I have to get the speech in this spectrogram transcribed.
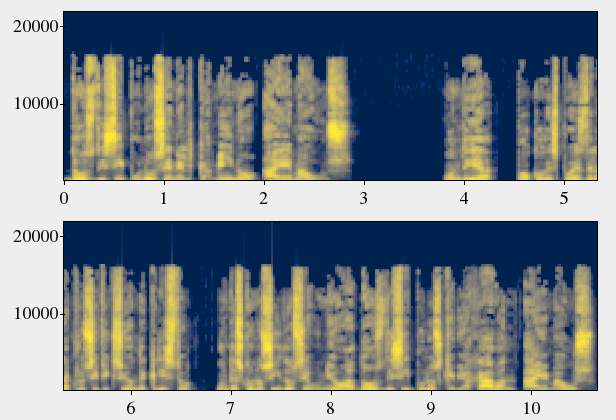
Dos discípulos en el camino a Emaús. Un día, poco después de la crucifixión de Cristo, un desconocido se unió a dos discípulos que viajaban a Emaús.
